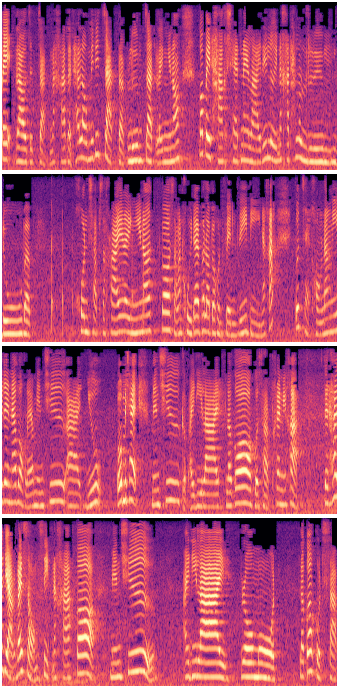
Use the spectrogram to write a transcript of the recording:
ป๊ะๆเราจะจัดนะคะ แต่ถ้าเราไม่ได้จัดแบบลืมจัดอะไรอย่างเงี้ยเนาะก็ไปทักแชทในไลน์ได้เลยนะคะ ถ้าเราลืมดูแบบคน subscribe อะไรอย่างงี้เนาะ ก็สามารถคุยได้เพราะเราเป็นคนเฟรนลี่ดีนะคะ ก็แจกของดังนี้เลยนะ บอกแล้วเมนชื่ออายุ โอ้ไม่ใช่ เมนชื่อกับ ID Line แล้วก็กดสับแค่นี้ค่ะ แต่ถ้าอยากได้ 2 สิทธิ์นะคะ ก็เมนชื่อ ID Line โปรโมทแล้วก็กดสับ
